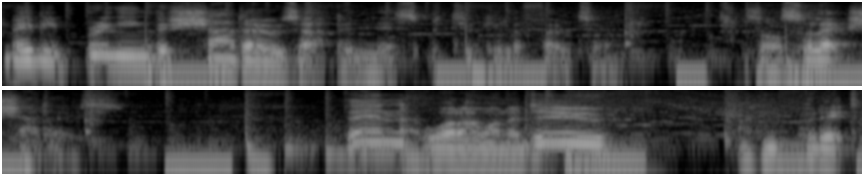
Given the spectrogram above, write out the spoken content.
maybe bringing the shadows up in this particular photo. So I'll select shadows. Then what I want to do, I can put it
